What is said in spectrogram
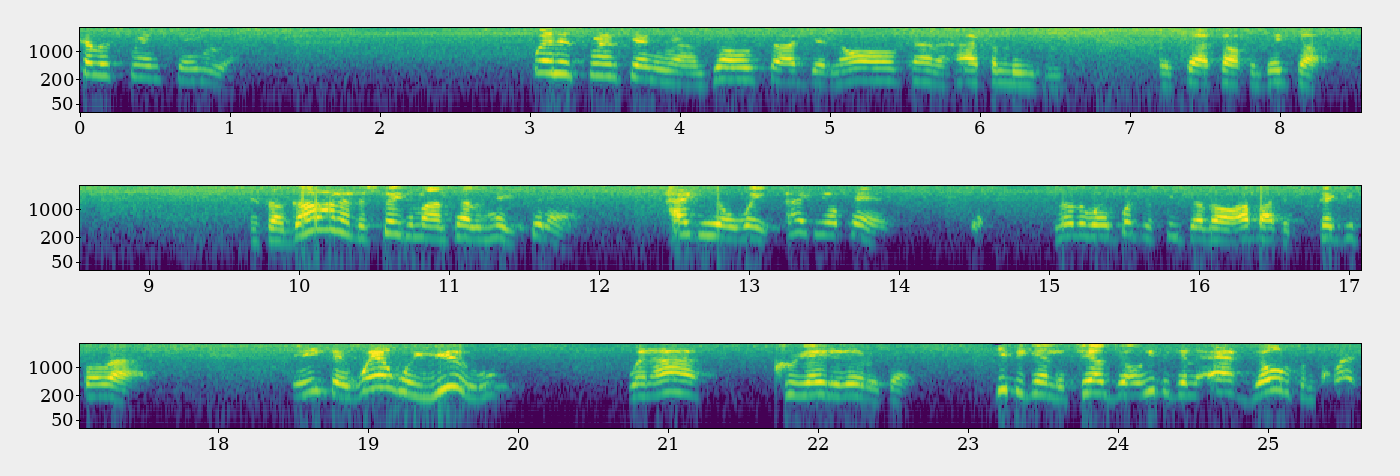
till his friends came around. When his friends came around, Job started getting all kind of highfalutin and start talking big talk. And so God had to straighten him out and tell him, hey, sit down. Tighten your weight. Tighten your pants. In other words, put your seatbelt on. I'm about to take you for a ride. And he said, where were you when I created everything? He began to tell Job, he began to ask Job some questions,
